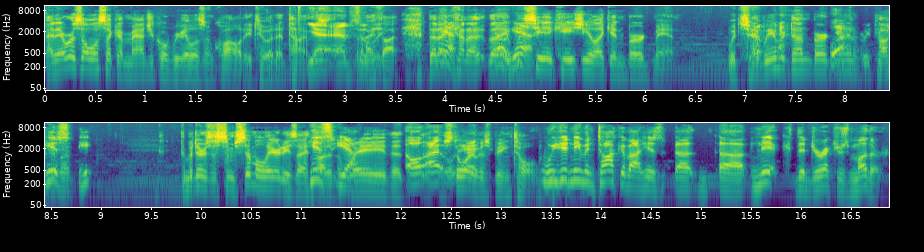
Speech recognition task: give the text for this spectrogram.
and there was almost like a magical realism quality to it at times. Yeah, that absolutely. I thought that I kind of that Oh, I yeah. would see occasionally, like in Birdman. Which have we ever done Birdman? Well, Have we talked his- about? he- But there's some similarities I His- thought in the yeah. way that Oh, the, the story I- was being told. we didn't even talk about his uh, uh, Nick, the director's mother.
